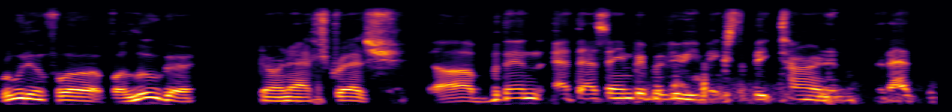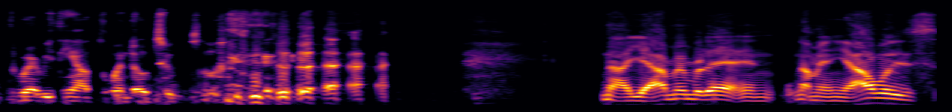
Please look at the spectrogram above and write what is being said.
rooting for for Luger during that stretch. Uh, but then at that same pay per view, he makes the big turn, and, and that threw everything out the window too. So nah, yeah, I remember that, and I mean, yeah, I always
